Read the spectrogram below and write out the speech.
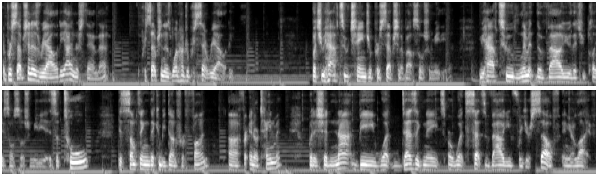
and perception is reality i understand that perception is 100% reality but you have to change your perception about social media. You have to limit the value that you place on social media. It's a tool, it's something that can be done for fun, uh, for entertainment, but it should not be what designates or what sets value for yourself in your life.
